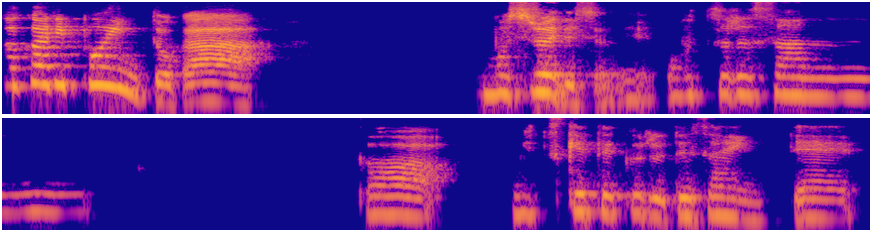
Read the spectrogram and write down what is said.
かかりポイントが面白いですよね。大鶴さんが見つけてくるデザインって、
